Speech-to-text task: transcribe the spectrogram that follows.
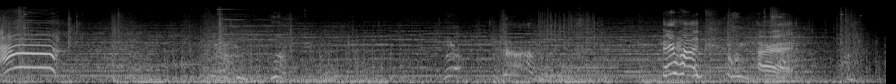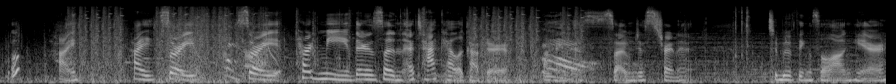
Ah! Bear hug. All right. Hi. Hi. Sorry. Sorry. Pardon me. There's an attack helicopter so I'm just trying to to move things along here.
